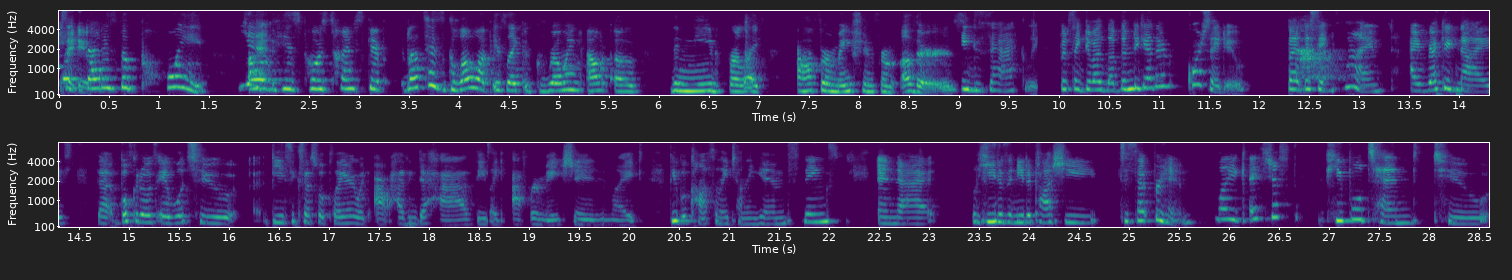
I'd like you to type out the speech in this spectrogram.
Course I do. that is the point yeah, of his post time skip. That's his glow up is like growing out of the need for like affirmation from others. exactly. But it's like, do I love them together? Of course I do. But at the same time, I recognize that Bokuto is able to be a successful player without having to have these like affirmation, like people constantly telling him things, and that he doesn't need Akashi to set for him. Like it's just people tend to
